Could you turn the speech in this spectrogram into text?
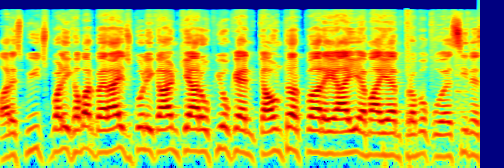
और इस बीच बड़ी खबर, बहराइच गोलीकांड के आरोपियों के एनकाउंटर पर एआईएमआईएम प्रमुख ओवैसी ने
